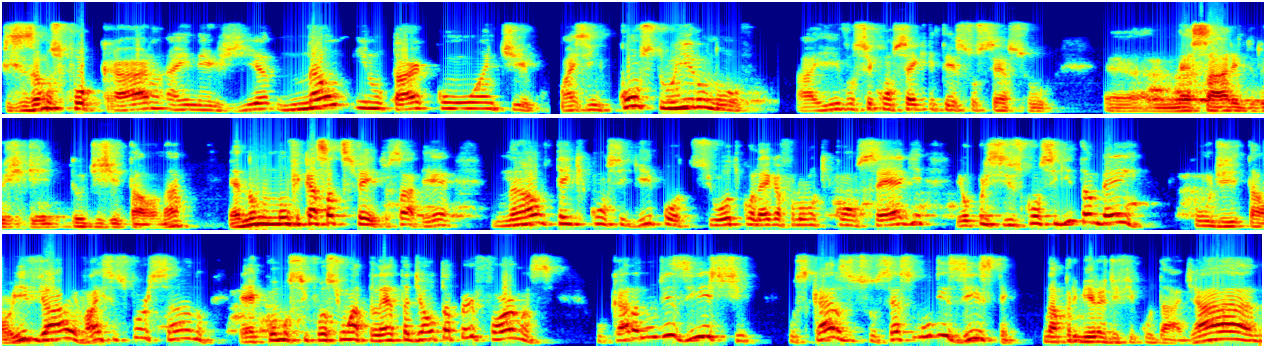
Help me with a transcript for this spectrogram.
Precisamos focar a energia não em lutar com o antigo, mas em construir o novo. Aí você consegue ter sucesso é, nessa área do, do digital, né? É não, não ficar satisfeito, sabe? É, não tem que conseguir, pô, se o outro colega falou que consegue, eu preciso conseguir também com o digital. E vai, vai se esforçando. É como se fosse um atleta de alta performance. O cara não desiste. Os caras de sucesso não desistem na primeira dificuldade. Ah,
